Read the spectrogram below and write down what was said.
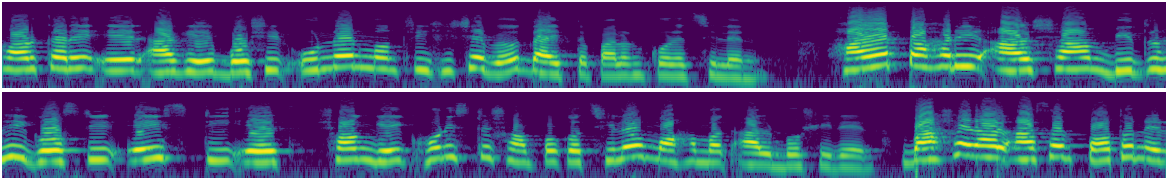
সরকারে এর আগে বশির উন্নয়ন মন্ত্রী হিসেবেও দায়িত্ব পালন করেছিলেন। হায়াত তাহারির আল শাম বিদ্রোহী গোষ্ঠীর এইচটিএস সঙ্গে ঘনিষ্ঠ সম্পর্ক ছিল মোহাম্মদ আল বশিরের বাশার আল আসাদ পতনের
